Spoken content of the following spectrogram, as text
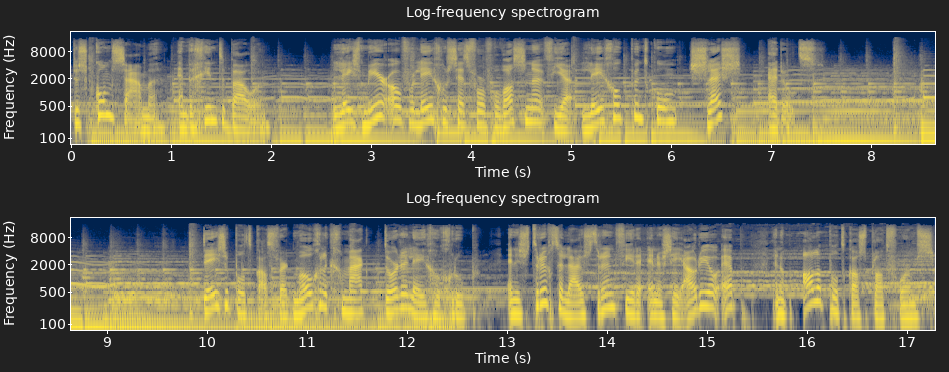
Dus kom samen en begin te bouwen. Lees meer over Lego sets voor volwassenen via lego.com/adults. Deze podcast werd mogelijk gemaakt door de Lego Groep en is terug te luisteren via de NRC Audio app en op alle podcastplatforms.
